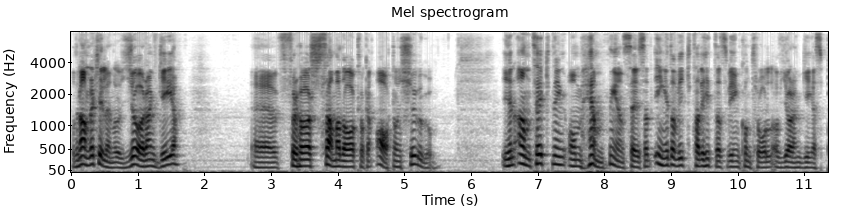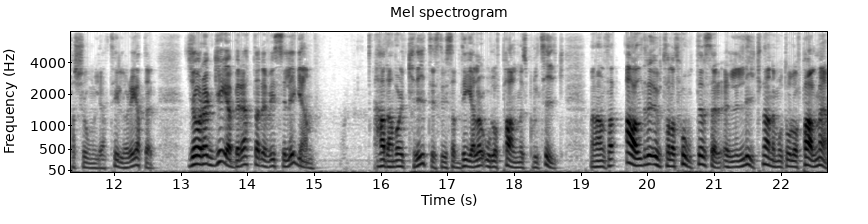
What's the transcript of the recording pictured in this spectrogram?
Och den andra killen då, Göran G eh, förhörs samma dag klockan 18.20. I en anteckning om hämtningen sägs att inget av vikt hade hittats vid en kontroll av Göran Gs personliga tillhörigheter. Göran G berättade visserligen hade han varit kritisk till vissa delar av Olof Palmes politik men han hade aldrig uttalat hotelser eller liknande mot Olof Palme.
